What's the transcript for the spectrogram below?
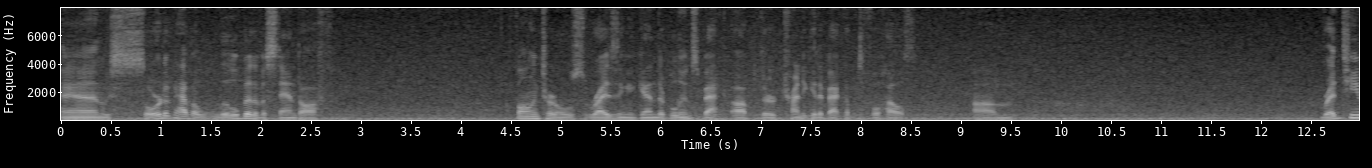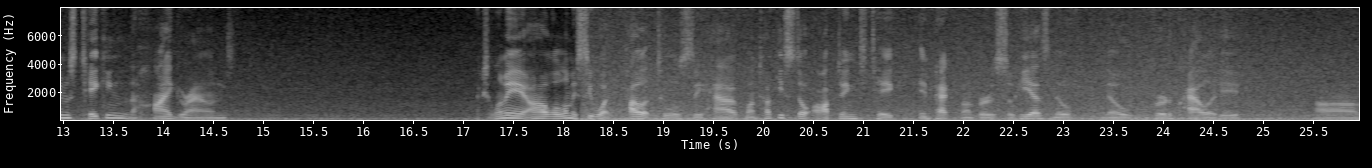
And we sort of have a little bit of a standoff. Falling Turtles rising again. Their balloon's back up. They're trying to get it back up to full health. Um, red team's taking the high ground. Actually, let me uh, well let me see what pilot tools they have. Montucky's still opting to take impact bumpers, so he has no no verticality. Um,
